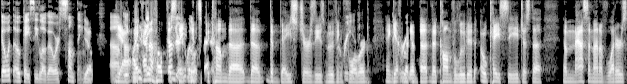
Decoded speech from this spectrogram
go with the OKC logo or something. Yep. Uh, yeah, I kind of hope the Thunder, it would look statements become the the the base jerseys moving Agreed. forward and get rid of the the convoluted OKC, just the the mass amount of letters.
